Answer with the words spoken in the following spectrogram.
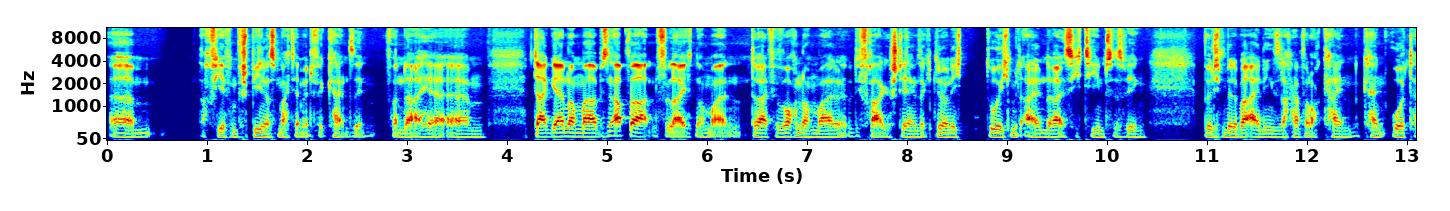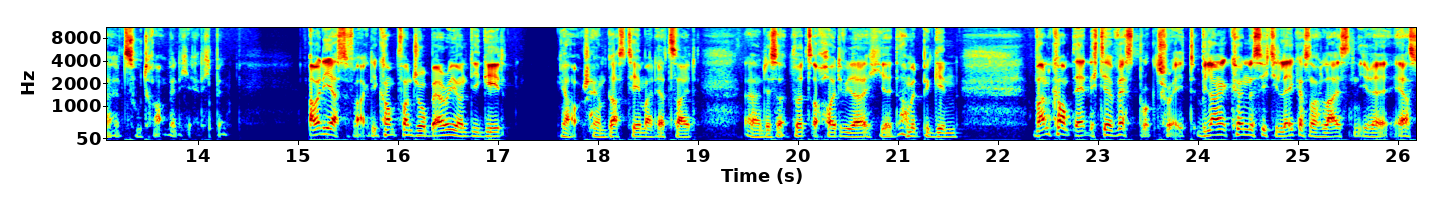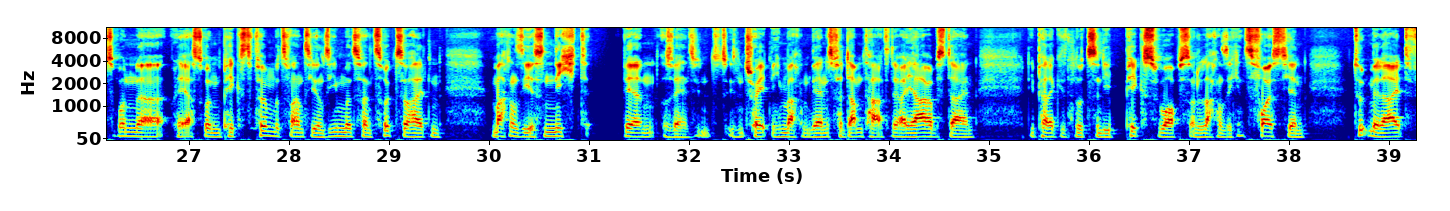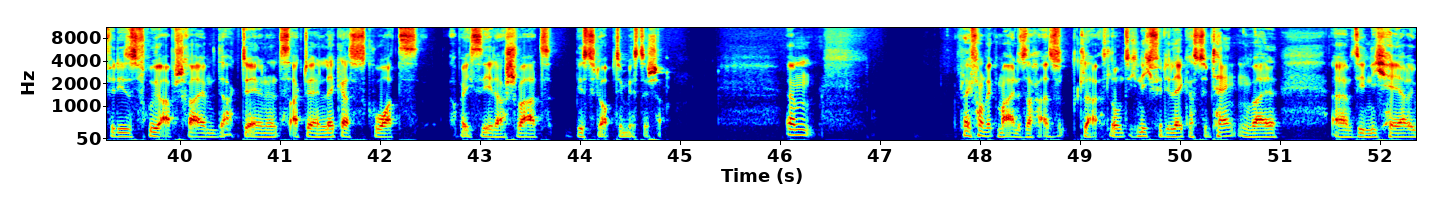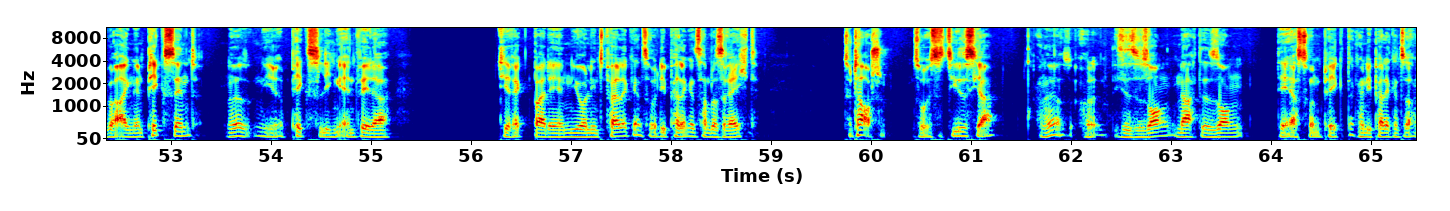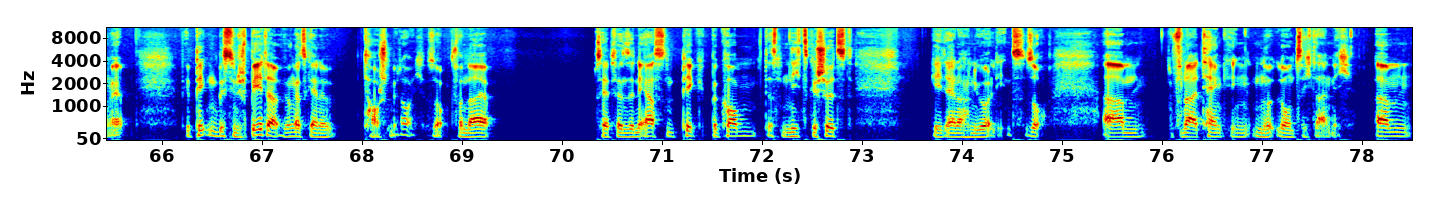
Ähm, nach vier, fünf Spielen, das macht ja im Endeffekt keinen Sinn. Von daher ähm, da gerne nochmal ein bisschen abwarten, vielleicht nochmal in drei, vier Wochen nochmal die Frage stellen. Ich bin noch nicht durch mit allen 30 Teams, deswegen würde ich mir bei einigen Sachen einfach noch kein, kein Urteil zutrauen, wenn ich ehrlich bin. Aber die erste Frage, die kommt von Joe Barry und die geht ja wahrscheinlich um das Thema der Zeit. Äh, deshalb wird es auch heute wieder hier damit beginnen. Wann kommt endlich der Westbrook-Trade? Wie lange können es sich die Lakers noch leisten, ihre Erstrunde, Erstrunden-Picks 25 und 27 zurückzuhalten? Machen sie es nicht, werden, also werden sie diesen Trade nicht machen, werden es verdammt harte drei Jahre bis dahin. Die Pelicans nutzen die Pick-Swaps und lachen sich ins Fäustchen. Tut mir leid für dieses frühe Abschreiben der aktuellen, des aktuellen Lakers-Squads, aber ich sehe da schwarz. Bist du da optimistischer? Ähm, Vielleicht vorweg mal eine Sache. Also klar, es lohnt sich nicht für die Lakers zu tanken, weil äh, sie nicht Herr über eigenen Picks sind. Ne? Ihre Picks liegen entweder direkt bei den New Orleans Pelicans oder die Pelicans haben das Recht zu tauschen. So ist es dieses Jahr. Ne? Also, diese Saison, nach der Saison, der erste Runden-Pick, da können die Pelicans sagen, ja, wir picken ein bisschen später, wir würden ganz gerne tauschen mit euch. So, von daher, selbst wenn sie den ersten Pick bekommen, das ist nichts geschützt, geht er nach New Orleans. So. Ähm, von daher, Tanking lohnt sich da nicht. Ähm,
